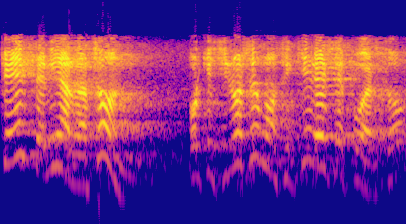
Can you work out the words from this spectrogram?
que él tenía razón, porque si no hacemos siquiera ese esfuerzo,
